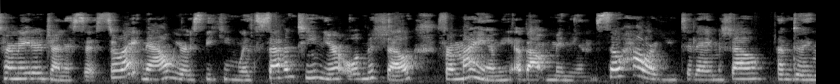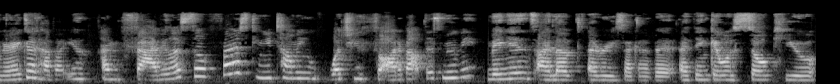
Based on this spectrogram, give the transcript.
Terminator Genisys. So, right now, we are speaking with 17 year old Michelle from Miami about Minions. So, how are you today, Michelle? I'm doing very good. How about you? I'm fabulous. So, first, can you tell me what you thought about this movie? Minions, I loved every second of it. I think it was so cute.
